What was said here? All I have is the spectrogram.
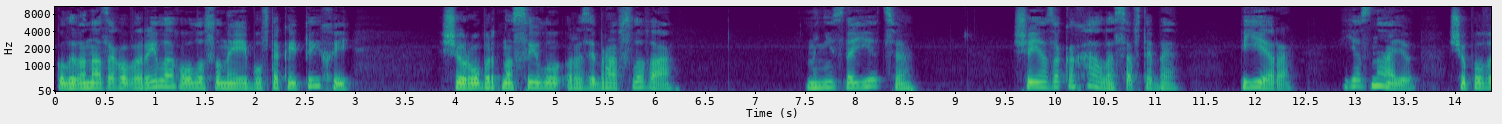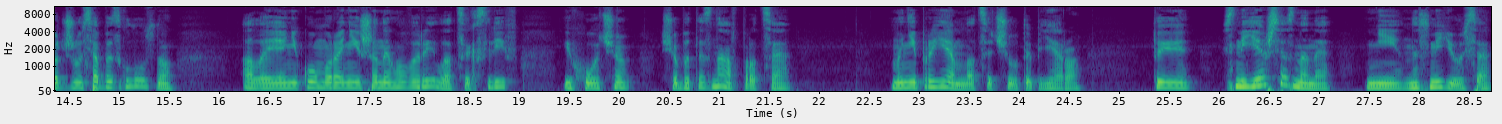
Коли вона заговорила, голос у неї був такий тихий, що Роберт на силу розібрав слова. Мені здається, що я закохалася в тебе, П'єра. Я знаю, що поводжуся безглуздо, але я нікому раніше не говорила цих слів і хочу, щоб ти знав про це. Мені приємно це чути, П'єро. Ти смієшся з мене? Ні, не сміюся.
